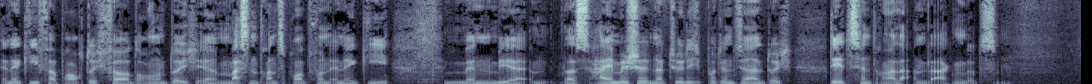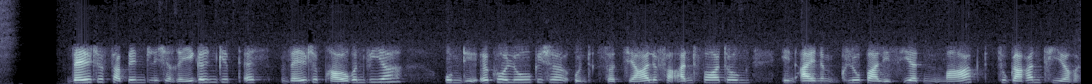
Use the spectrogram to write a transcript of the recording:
Energieverbrauch durch Förderung, durch äh, Massentransport von Energie, wenn wir das heimische, natürliche Potenzial durch dezentrale Anlagen nutzen. Welche verbindliche Regeln gibt es? Welche brauchen wir, um die ökologische und soziale Verantwortung in einem globalisierten Markt zu garantieren?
